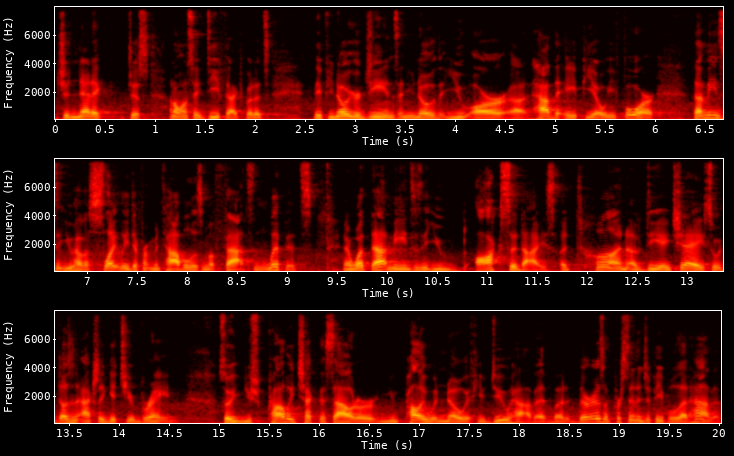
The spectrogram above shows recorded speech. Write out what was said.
genetic, just I don't want to say defect, but it's if you know your genes and you know that you are uh, have the APOE4, that means that you have a slightly different metabolism of fats and lipids. And what that means is that you oxidize a ton of DHA so it doesn't actually get to your brain. So you should probably check this out, or you probably would know if you do have it, but there is a percentage of people that have it.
